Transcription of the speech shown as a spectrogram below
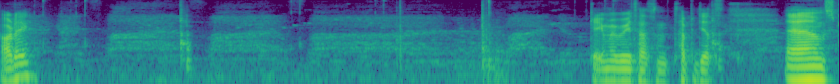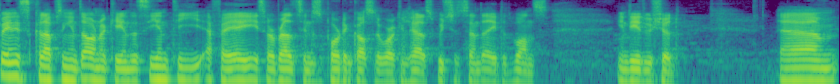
Are they? Okay, maybe it hasn't happened yet. Um, Spain is collapsing into anarchy, and the CNT FIA is our brothers in the supporting cause of the working class. We should send aid at once. Indeed, we should. Um,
